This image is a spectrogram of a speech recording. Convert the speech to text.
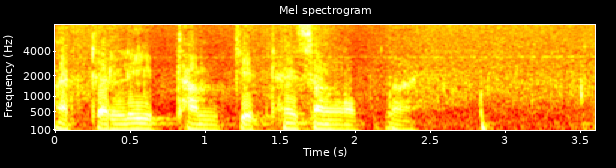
อาจจะรีบทำจิตให้สงบหน่อยอ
